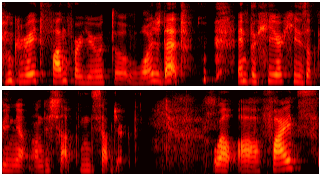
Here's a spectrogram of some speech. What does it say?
great fun for you to watch that and to hear his opinion on the, sub on the subject. Well, uh, fights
